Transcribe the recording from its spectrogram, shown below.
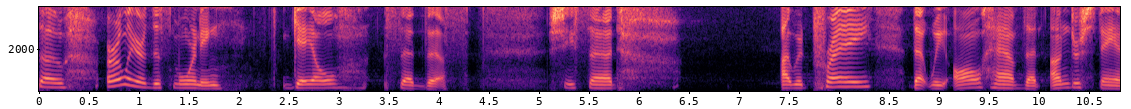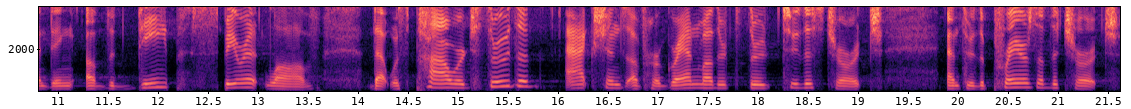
So earlier this morning, Gail said this. She said, I would pray that we all have that understanding of the deep spirit love that was powered through the actions of her grandmother through to this church and through the prayers of the church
